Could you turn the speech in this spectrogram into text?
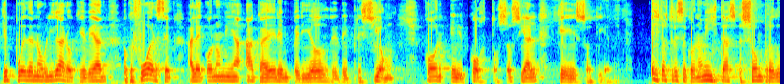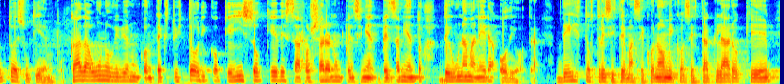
que puedan obligar o que vean o que fuercen a la economía a caer en periodos de depresión con el costo social que eso tiene. Estos tres economistas son producto de su tiempo. Cada uno vivió en un contexto histórico que hizo que desarrollaran un pensamiento de una manera o de otra de estos tres sistemas económicos está claro que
